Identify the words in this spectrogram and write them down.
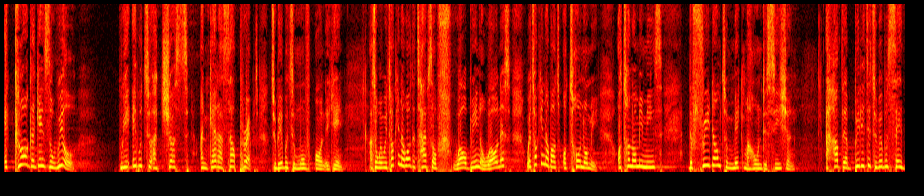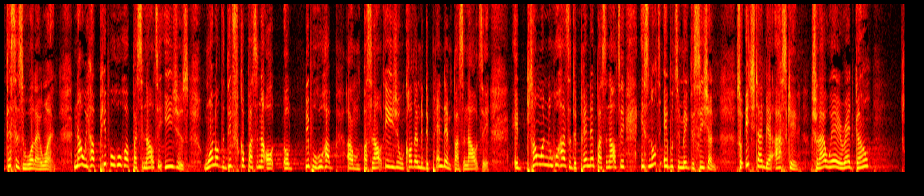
a clog against the wheel, we are able to adjust and get ourselves prepped to be able to move on again. And so when we're talking about the types of well-being or wellness, we're talking about autonomy. Autonomy means the freedom to make my own decision. I have the ability to be able to say, this is what I want. Now we have people who have personality issues. One of the difficult personal or, or people who have um, personality issues, we call them the dependent personality. If someone who has a dependent personality is not able to make decision. So each time they're asking, should I wear a red gown?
